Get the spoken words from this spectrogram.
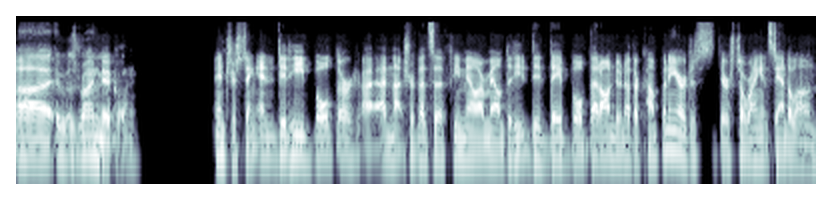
Uh, it was Ryan Mickle. Interesting. And did he bolt, or I'm not sure if that's a female or male. Did he? Did they bolt that onto another company, or just they're still running it standalone?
